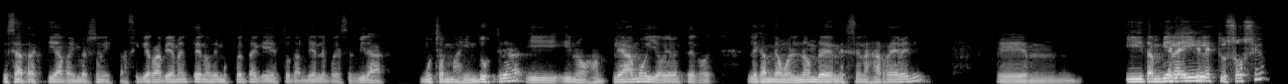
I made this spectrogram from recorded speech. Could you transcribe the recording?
que sea atractiva para inversionistas. Así que rápidamente nos dimos cuenta que esto también le puede servir a muchas más industrias y, y nos ampliamos y obviamente le cambiamos el nombre de Mecenas a Revenue. Em, y también ahí... ¿Él es tu socio?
